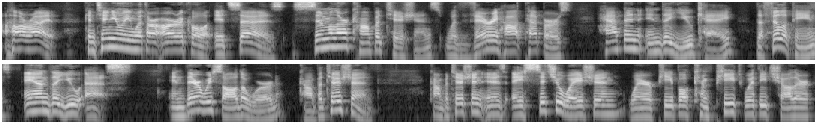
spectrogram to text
All right. Continuing with our article, it says similar competitions with very hot peppers happen in the UK, the Philippines, and the US. And there we saw the word competition. Competition is a situation where people compete with each other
